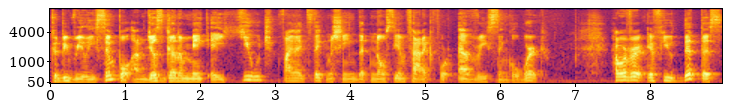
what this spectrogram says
could be really simple. I'm just gonna make a huge finite state machine that knows the emphatic for every single word. However, if you did this,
